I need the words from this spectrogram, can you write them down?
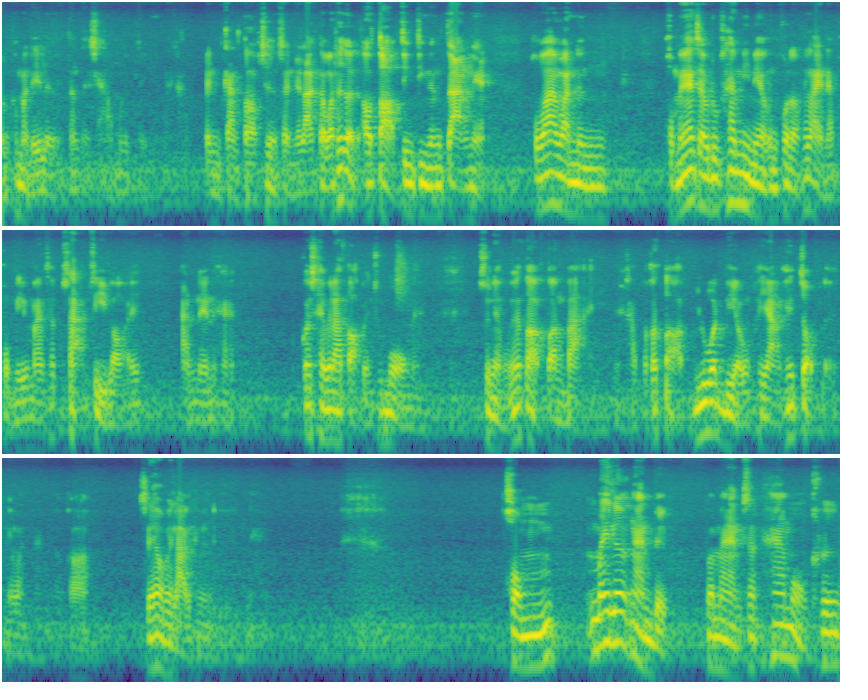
นเข้ามาได้เลย ตั้งแต่เช้ามืดเลยนะครับเป็นการตอบเชิงสัญลักษณ์แต่ว่าถ้าเกิดเอาตอบจริง ๆ จังๆเนี่ยเพราะว่าวันหนึ่งผมไม่แน่ใจว่าทุกท่านมีเมลเป็นคนละเท่าไหร่นะผมมีประมาณสักสามสี่ร้อยอันเนี่ยนะฮะก็ใช้เวลาตอบเป็นชั่วโมงนะส่วนใหญ่ผมจะตอบตอนบ่ายนะครับแล้วก็ตอบรวดเดียวพยายามให้จบเลยในวันนั้นแล้วก็จะได้เอาเวลาไปทำอื่นผมไม่เลิกงานดึก ประมาณสักห้าโมงครึ่ง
